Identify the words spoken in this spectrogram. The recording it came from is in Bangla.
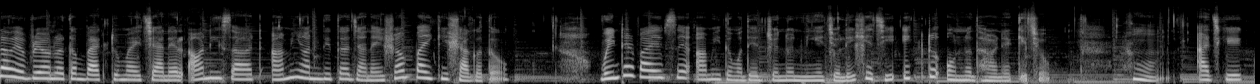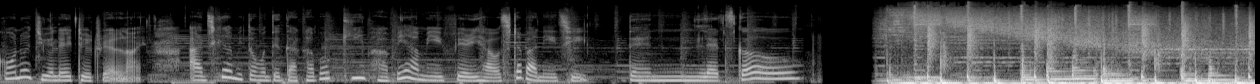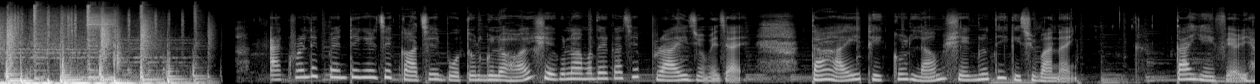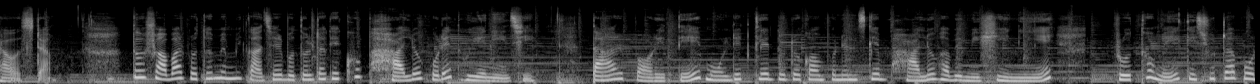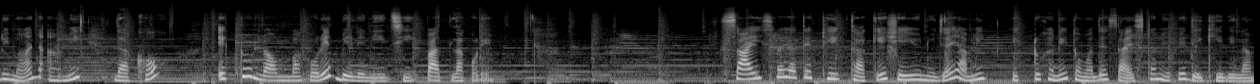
Hello everyone welcome back to my channel Anis art আমি অনিন্দিতা জানাই সবাইকে স্বাগত। উইন্টার ভাইবসে আমি তোমাদের জন্য নিয়ে চলে এসেছি একটু অন্য ধরনের কিছু। হুম, আজকে কোনো জুয়েলারি টিউটোরিয়াল নয়। আজকে আমি তোমাদের দেখাবো কীভাবে আমি ফেরি হাউসটা বানিয়েছি। দেন লেটস গো অ্যাক্রেলিক পেন্টিংয়ের যে কাঁচের বোতলগুলো হয়, সেগুলো আমাদের কাছে প্রায় জমে যায়। তাই ঠিক করলাম সেগুলোতেই কিছু বানাই। তাই এই ফেয়ারি হাউসটা তো সবার প্রথমে আমি কাঁচের বোতলটাকে খুব ভালো করে ধুয়ে নিয়েছি। তারপরেতে মোল্ডেড ক্লের দুটো কম্পোনেন্টসকে ভালোভাবে মিশিয়ে নিয়ে প্রথমে কিছুটা পরিমাণ আমি, দেখো, একটু লম্বা করে বেলে নিয়েছি, পাতলা করে। সাইজটা যাতে ঠিক থাকে সেই অনুযায়ী আমি একটুখানি তোমাদের সাইজটা মেপে দেখিয়ে দিলাম।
